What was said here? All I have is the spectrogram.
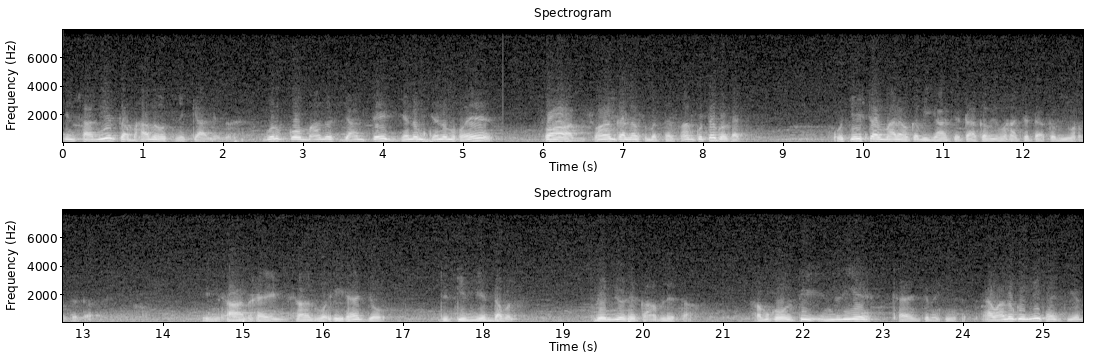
इंसानियत का भाव है, उसने क्या लेना है? गुरु को मानस जानते, जन्म जन्म होए, स्वान। स्वान का लफ्ज बता स्वान कुत्ते को कहते। वो चेष्टा मारा कभी यहाँ चटा, कभी वहाँ चटा, कभी वहाँ चटा। इंसान है, इंसान वही है जो, जिसकी नीयत डबल जो इंद्रियों से काम लेता। हमको उल्टी इंद्रिय खेच नहीं है। हैवानों को इंद्रिय खेचती है।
